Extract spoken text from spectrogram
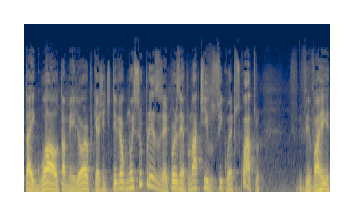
Tá igual, tá melhor? Porque a gente teve algumas surpresas aí. Por exemplo, nativos ficou entre os quatro vai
